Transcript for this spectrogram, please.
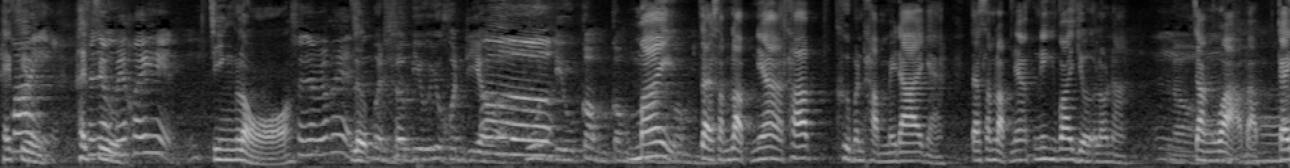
ให้ฟิลไม่ให้ฉันฟิยัลงไม่ค่อยเห็น จริงเหรอฉันยังไม่ค่อยเห็นหรือเหมือนเธอบิวอยู่คนเดียวอะเออพูดบิวกล่อมกล่อมไม่กล่อมแต่สำหรับเนี้ยถ้าคือมันทำไม่ได้ไงแต่สำหรับเนี้ยนี่ว่าเยอะแล้วนะเนาะจังหวะแบบใกล้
